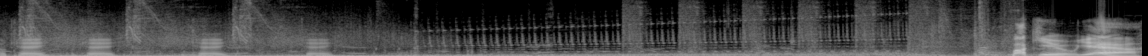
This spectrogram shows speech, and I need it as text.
Okay, okay, okay, okay. Fuck you, yeah!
